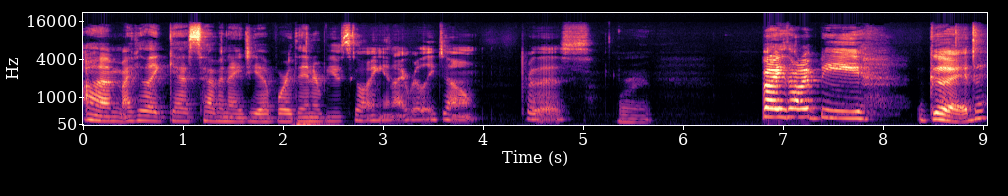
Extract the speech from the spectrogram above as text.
um, I feel like guests have an idea of where the interview is going, and I really don't for this. right. But I thought it'd be good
